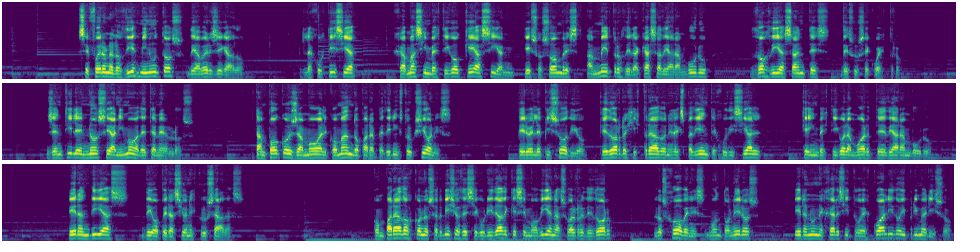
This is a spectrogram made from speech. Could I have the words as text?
Se fueron a los 10 minutos de haber llegado. La justicia jamás investigó qué hacían esos hombres a metros de la casa de Aramburu dos días antes de su secuestro. Gentile no se animó a detenerlos. Tampoco llamó al comando para pedir instrucciones, pero el episodio quedó registrado en el expediente judicial que investigó la muerte de Aramburu. Eran días de operaciones cruzadas. Comparados con los servicios de seguridad que se movían a su alrededor, los jóvenes montoneros eran un ejército escuálido y primerizo.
